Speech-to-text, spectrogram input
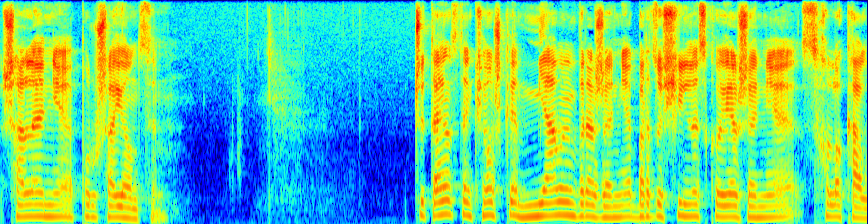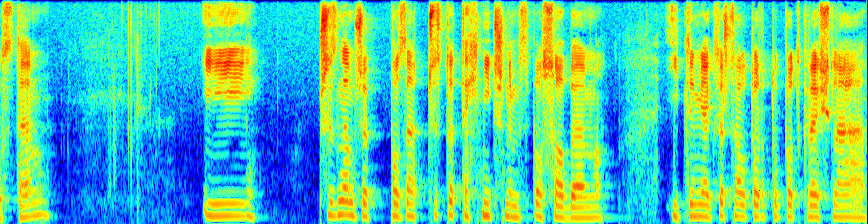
szalenie poruszającym czytając tę książkę, miałem wrażenie, bardzo silne skojarzenie z Holokaustem. I przyznam, że poza czysto technicznym sposobem i tym, jak zresztą autor tu podkreśla,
